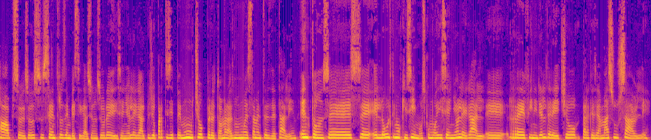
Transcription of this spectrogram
hubs o esos centros de investigación sobre diseño legal. Pues yo participé mucho, pero de todas maneras muy modestamente desde Tallinn. Entonces, eh, lo último que hicimos como diseño legal, eh, redefinir el derecho para que sea más usable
